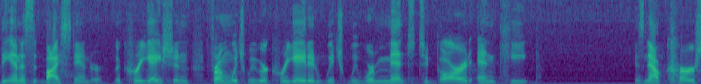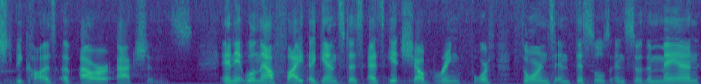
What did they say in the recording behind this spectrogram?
The innocent bystander, the creation from which we were created, which we were meant to guard and keep is now cursed because of our actions. And it will now fight against us as it shall bring forth thorns and thistles. And so the man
